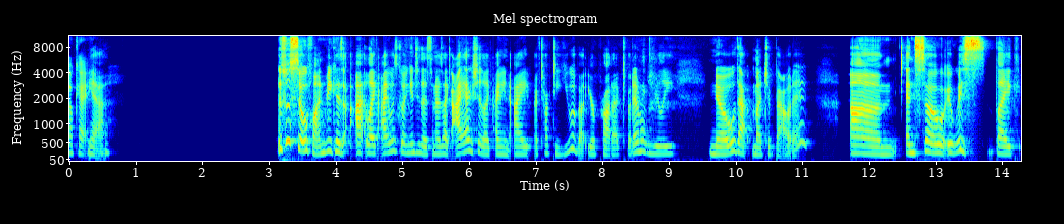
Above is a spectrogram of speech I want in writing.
Okay. Yeah. This was so fun because I like I was going into this and I was like, I actually like I mean, I I've talked to you about your product, but I don't really know that much about it. Um and so it was like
